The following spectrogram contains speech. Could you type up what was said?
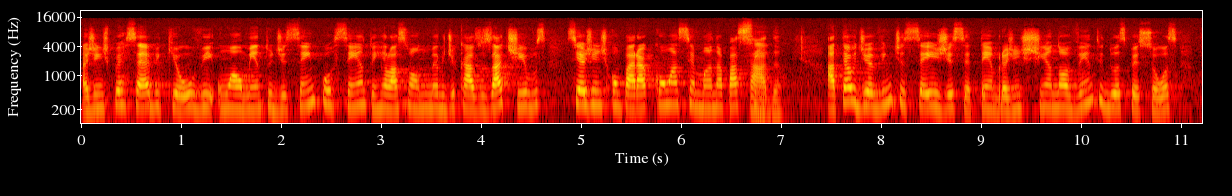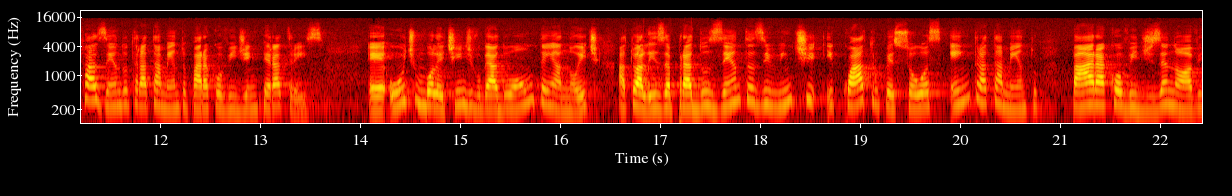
a gente percebe que houve um aumento de 100% em relação ao número de casos ativos, se a gente comparar com a semana passada. Sim. Até o dia 26 de setembro, a gente tinha 92 pessoas fazendo tratamento para a Covid em Imperatriz. É, o último boletim, divulgado ontem à noite, atualiza para 224 pessoas em tratamento para a Covid-19,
